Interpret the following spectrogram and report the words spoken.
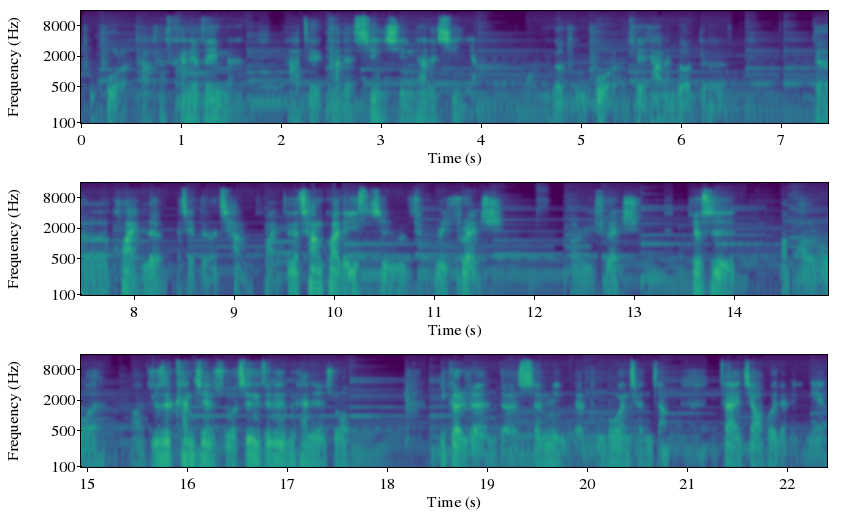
突破了，他看看见菲利门他这他的信心，他的信仰，够突破了，所以他能够得。得快乐，而且得畅快。这个畅快的意思是 refresh 啊，refresh 就是啊，保罗啊，就是看见说，其实你这边看见说，一个人的生命的突破跟成长，在教会的里面，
